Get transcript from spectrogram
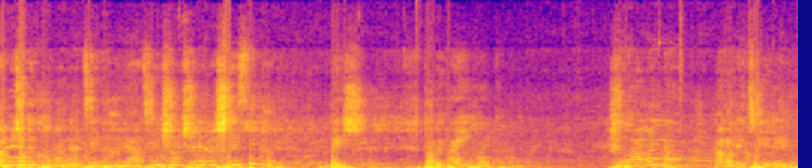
আমি যদি ক্ষমা না চাই তাহলে আজ এই সংসারে আমার শেষ দিন হবে। বেশ তবে তাই হোক শুধু আমার না, আমাদের ছেলেরও।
